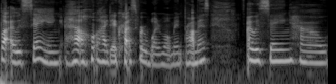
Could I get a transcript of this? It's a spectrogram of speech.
But I was saying how I digress for one moment, promise. I was saying how,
